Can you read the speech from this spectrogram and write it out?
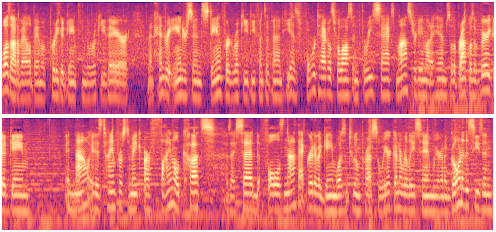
was out of Alabama. Pretty good game from the rookie there. And then Henry Anderson, Stanford rookie defensive end. He has four tackles for loss and three sacks. Monster game out of him. So the Broncos a very good game. And now it is time for us to make our final cuts. As I said, Foles, not that great of a game, wasn't too impressed, so we are going to release him. We are going to go into the season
